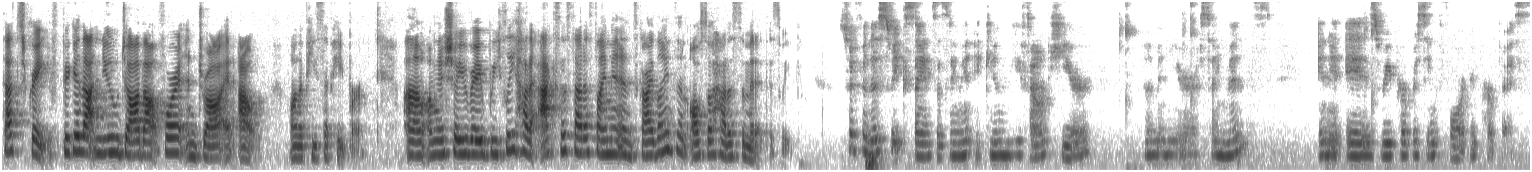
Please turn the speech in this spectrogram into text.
that's great. Figure that new job out for it and draw it out on a piece of paper. Um, I'm going to show you very briefly how to access that assignment and its guidelines and also how to submit it this week. So for this week's science assignment, it can be found here um, in your assignments and it is repurposing for a purpose.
